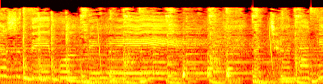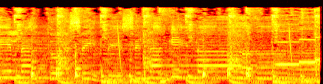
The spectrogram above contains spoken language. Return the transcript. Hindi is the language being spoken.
हँसते बोलते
